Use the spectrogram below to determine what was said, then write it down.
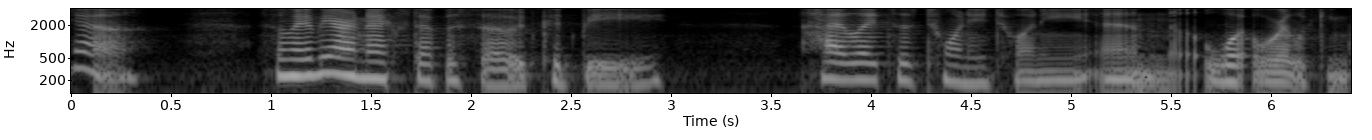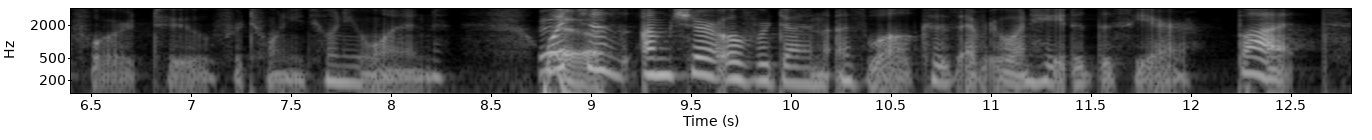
Yeah. So maybe our next episode could be highlights of 2020 and what we're looking forward to for 2021, which is I'm sure overdone as well because everyone hated this year. But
